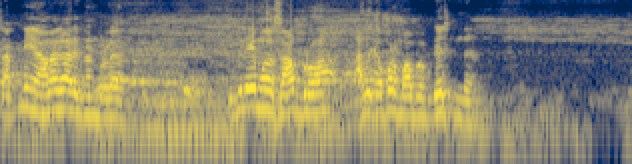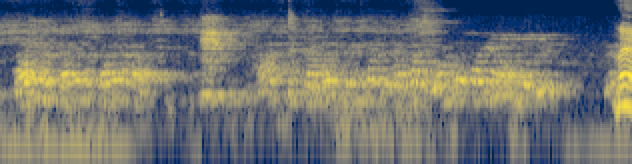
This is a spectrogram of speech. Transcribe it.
சட்னி அழகாக இருக்குது நண்பர்களே. இதுலேயே முதல்ல சாப்பிட்ருவோம் அதுக்கப்புறம் பார்ப்போம் டேஸ்ட்டு அண்ணே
